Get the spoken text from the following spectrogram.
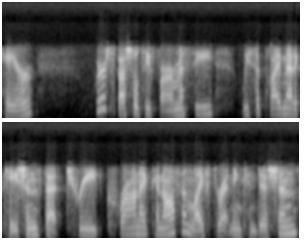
care. We're a specialty pharmacy, we supply medications that treat chronic and often life threatening conditions.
